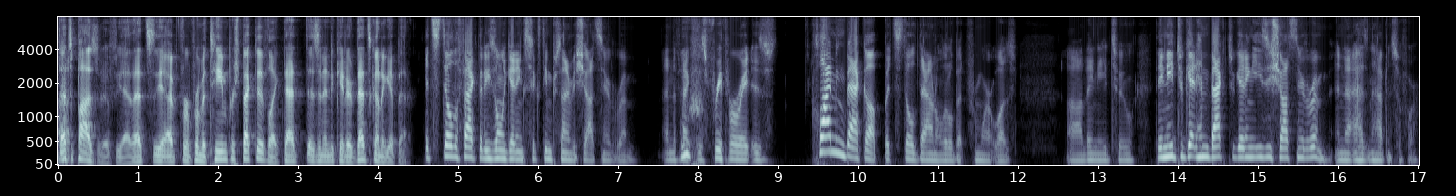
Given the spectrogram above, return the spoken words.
That's Uh, a positive yeah that's yeah for, from a team perspective like that is an indicator that's going to get better it's still the fact that he's only getting 16% of his shots near the rim. And the fact his free throw rate is climbing back up, but still down a little bit from where it was. Uh, they need to they need to get him back to getting easy shots near the rim, and that hasn't happened so far.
